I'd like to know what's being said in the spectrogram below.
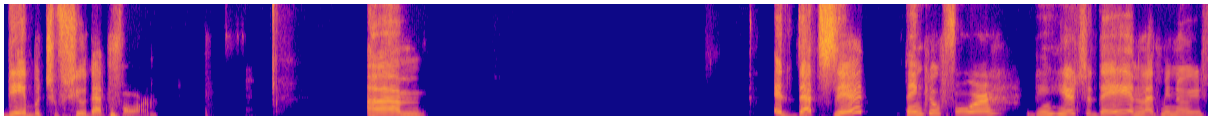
be able to fill that form. Um, that's it. Thank you for being here today and let me know if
